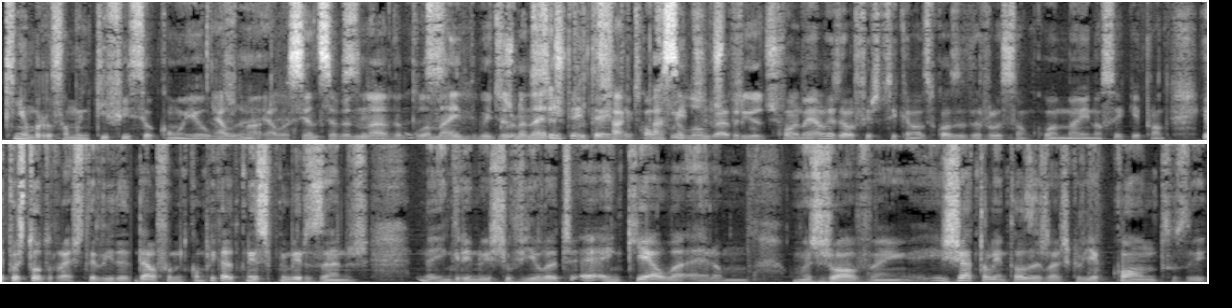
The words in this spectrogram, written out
tinha uma relação muito difícil com eles. Ela, ela sente-se abandonada sim, pela mãe, de muitas maneiras, sim, tem, porque de facto passa longos períodos com fora. elas. Ela fez psicanálise por causa da relação com a mãe, não sei o quê, pronto. E depois todo o resto da vida dela foi muito complicado, porque nesses primeiros anos, em Greenwich Village, eh, em que ela era uma jovem, já talentosa, já escrevia contos, e,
